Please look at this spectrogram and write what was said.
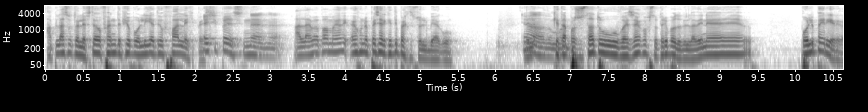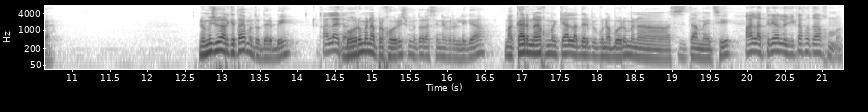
Απλά στο τελευταίο φαίνεται πιο πολύ γιατί ο Φάλ έχει πέσει. Έχει πέσει, ναι, ναι. Αλλά με πάμε, έχουν πέσει αρκετοί παίχτε του Ολυμπιακού. Για να δούμε. Και τα ποσοστά του Βεζέγκοφ στο τρίποντο δηλαδή είναι πολύ περίεργα. Νομίζω αρκετά με το ντέρμπι. Καλά ήταν. Μπορούμε να προχωρήσουμε τώρα στην Ευρωλίγα. Μακάρι να έχουμε και άλλα ντέρμπι που να μπορούμε να συζητάμε έτσι. Άλλα τρία λογικά θα τα έχουμε.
